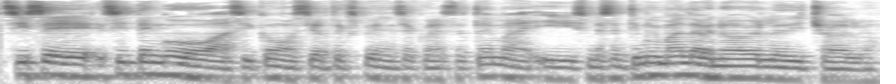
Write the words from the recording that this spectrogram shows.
sí sé, sí tengo así como cierta experiencia con este tema y me sentí muy mal de no haberle dicho algo.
